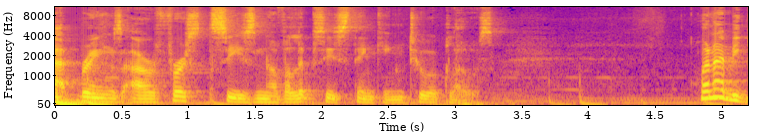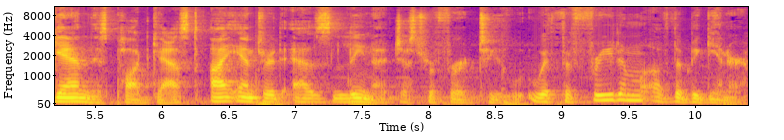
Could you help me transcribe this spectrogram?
That brings our first season of Ellipses Thinking to a close. When I began this podcast, I entered as Lena just referred to, with the freedom of the beginner.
